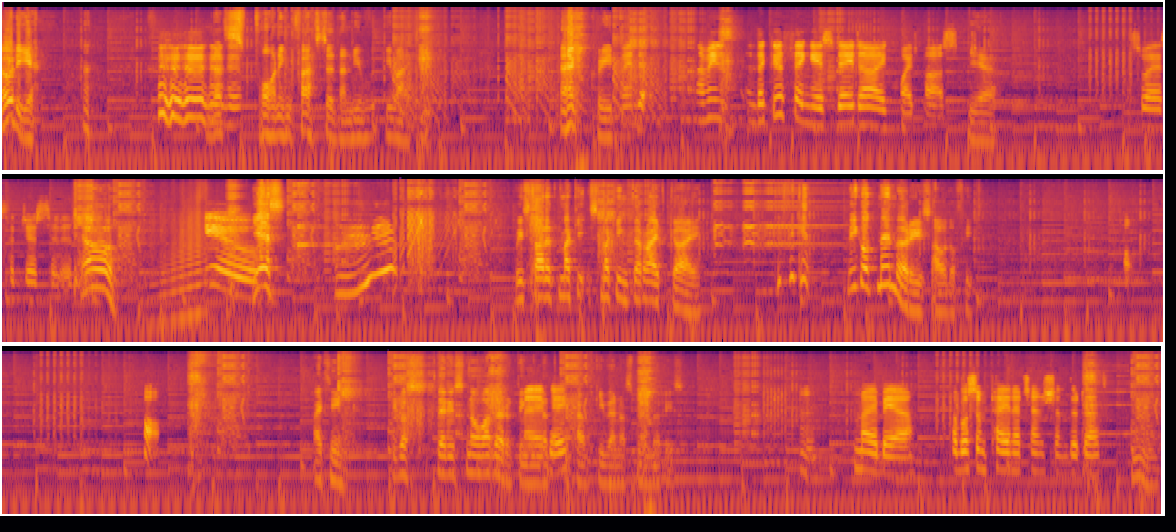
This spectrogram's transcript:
Oh dear, that's spawning faster than you would imagine. Ah, Agreed. I mean, the, I mean, the good thing is they die quite fast. Yeah. That's why I suggested it. Oh Ew! yes. We started smacking the right guy. Did we get? We got memories out of it. Oh, Oh. I think. Because there is no other thing Maybe. that have given us memories. maybe uh, I wasn't paying attention to that. Hmm.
